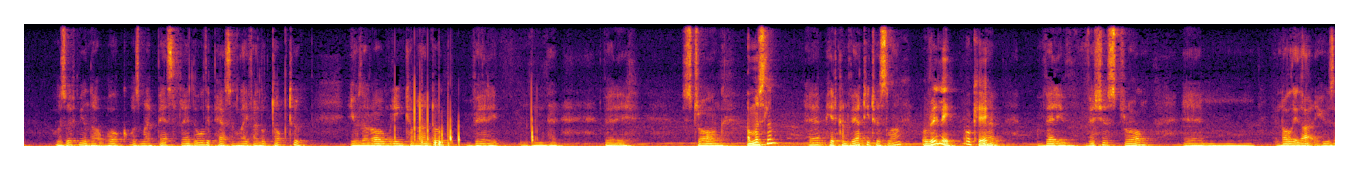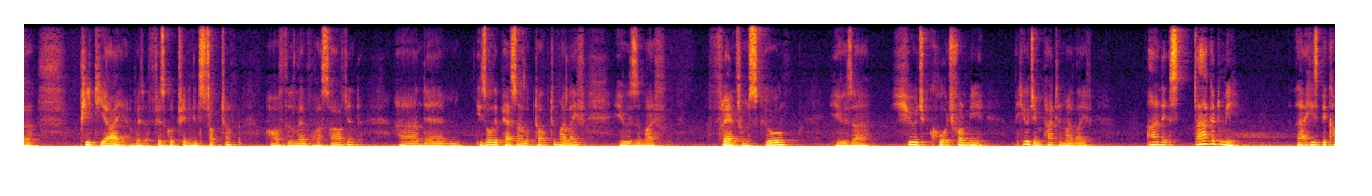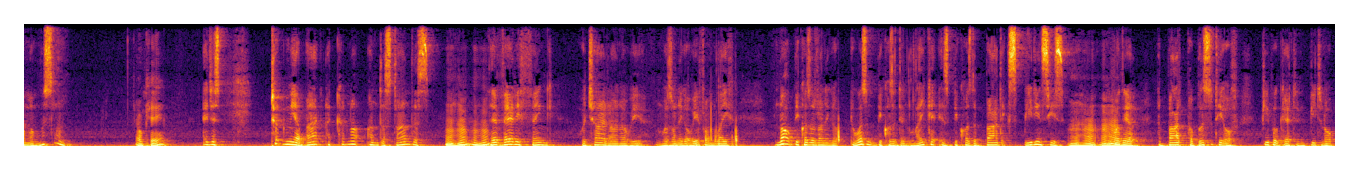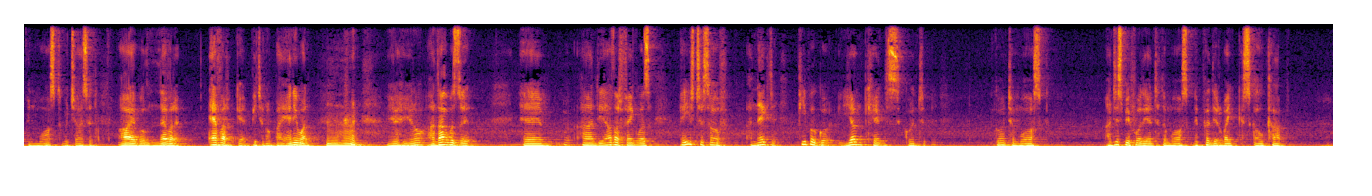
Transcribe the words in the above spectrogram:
who was with me on that walk was my best friend, the only person in life I looked up to. He was a Royal Marine Commando, very, very strong. A Muslim? Um, he had converted to Islam. Oh, really? Okay. Um, very vicious, strong. Um, not only that, he was a PTI, was a physical training instructor of the level of a sergeant. And um, he's the only person I looked up to in my life. He was my f- friend from school. He was a huge coach for me, a huge impact in my life. And it staggered me that he's become a Muslim Okay. it just took me aback. I could not understand this. Mm-hmm, mm-hmm. The very thing which I ran away, was running away from life, not because of running, a- it wasn't because I didn't like it, it's because the bad experiences Mm-hmm, over mm-hmm. there, the bad publicity of people getting beaten up in mosques, which I said, I will never ever get beaten up by anyone. Mm-hmm. you, you know, and that was it. Um, and the other thing was, I used to sort of a negative people go, young kids going to going to mosque, and just before they enter the mosque, they put their white skull cap,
